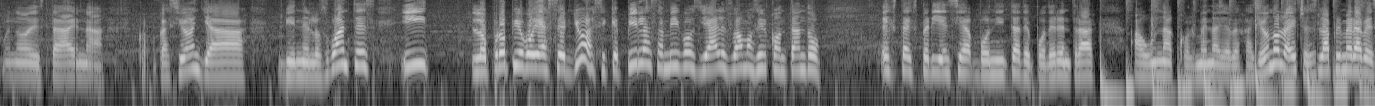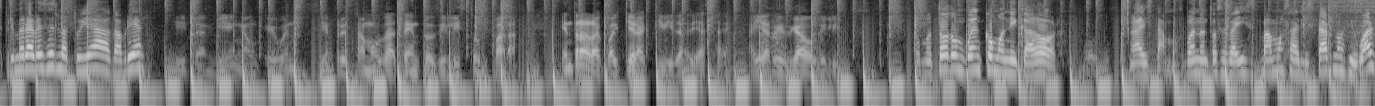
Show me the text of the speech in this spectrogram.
Bueno, está en la colocación, ya vienen los guantes y lo propio voy a hacer yo, así que pilas amigos, ya les vamos a ir contando esta experiencia bonita de poder entrar a una colmena de abejas. Yo no lo he hecho, es la primera vez, primera vez es la tuya, Gabriel. Sí, también, aunque bueno, siempre estamos atentos y listos para entrar a cualquier actividad, ya saben, ahí arriesgados y listos. Como todo un buen comunicador. Ahí estamos. Bueno, entonces ahí vamos a alistarnos igual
